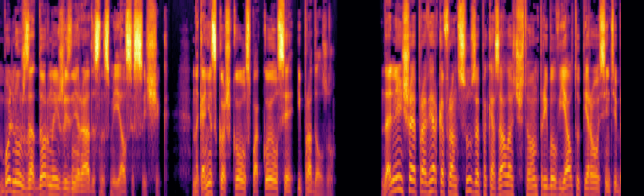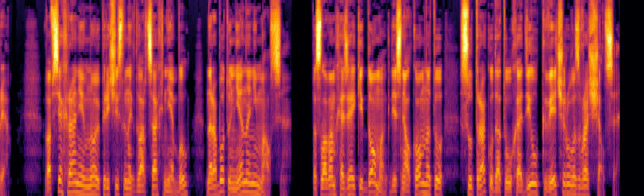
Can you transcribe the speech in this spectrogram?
Больно уж задорно и жизнерадостно смеялся сыщик. Наконец Кошко успокоился и продолжил. Дальнейшая проверка француза показала, что он прибыл в Ялту 1 сентября. Во всех ранее мною перечисленных дворцах не был, на работу не нанимался. По словам хозяйки дома, где снял комнату, с утра куда-то уходил, к вечеру возвращался.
